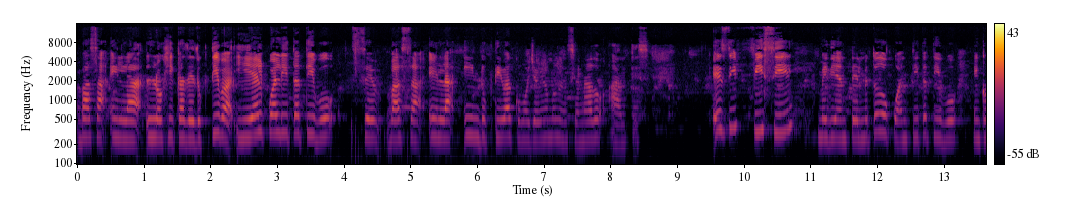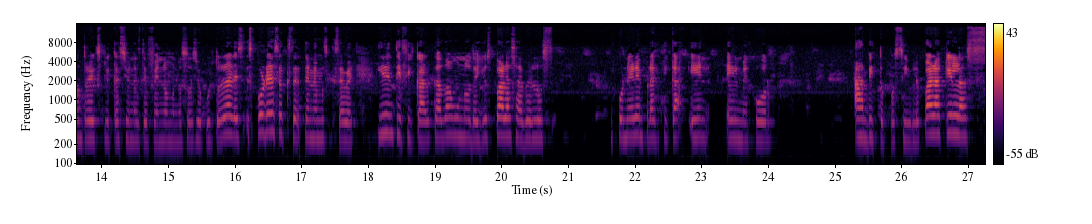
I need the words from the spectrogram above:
basa en la lógica deductiva y el cualitativo se basa en la inductiva, como ya habíamos mencionado antes. Es difícil mediante el método cuantitativo encontrar explicaciones de fenómenos socioculturales. Es por eso que tenemos que saber identificar cada uno de ellos para saberlos poner en práctica en el mejor ámbito posible para que las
